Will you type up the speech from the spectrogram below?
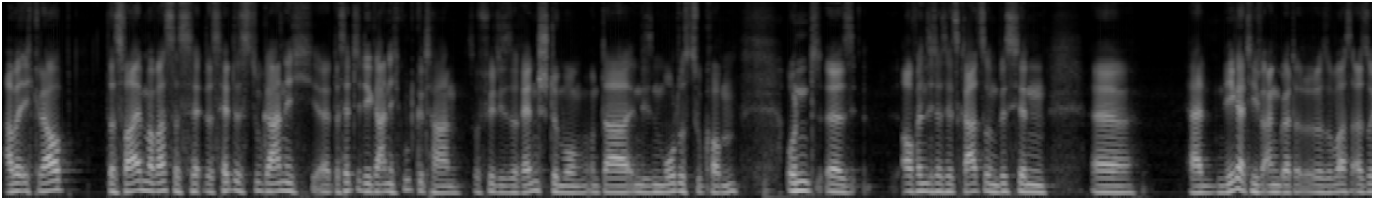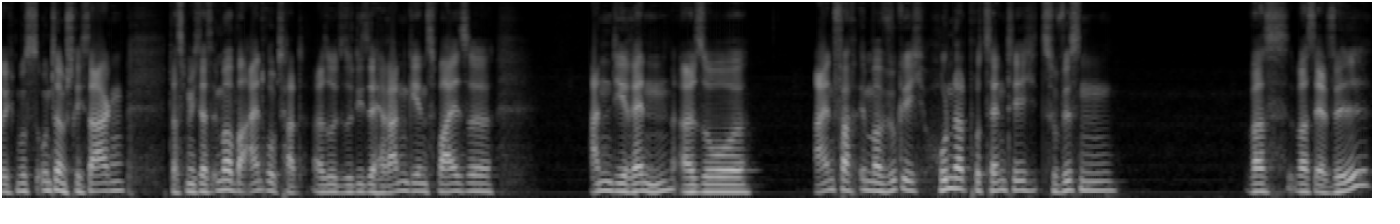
Aber ich glaube, das war immer was, das, das hättest du gar nicht, äh, das hätte dir gar nicht gut getan, so für diese Rennstimmung und da in diesen Modus zu kommen. Und äh, auch wenn sich das jetzt gerade so ein bisschen äh, ja, negativ angehört hat oder sowas, also ich muss unterm Strich sagen, dass mich das immer beeindruckt hat. Also so diese Herangehensweise an die Rennen, also einfach immer wirklich hundertprozentig zu wissen, was, was er will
